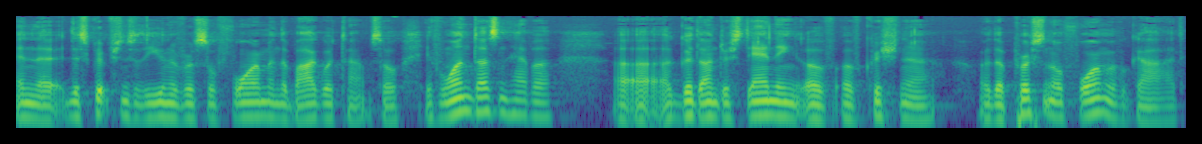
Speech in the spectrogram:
in the descriptions of the universal form in the Bhagavatam. So if one doesn't have a, a, a good understanding of, of Krishna or the personal form of God,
